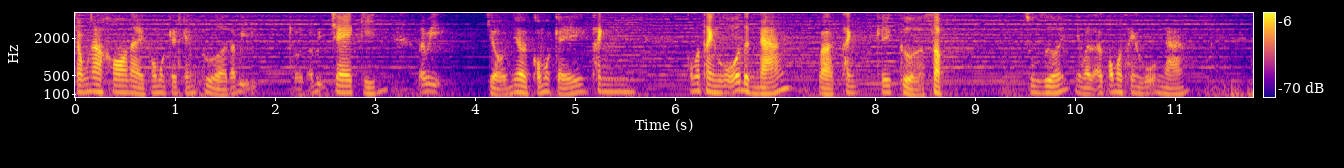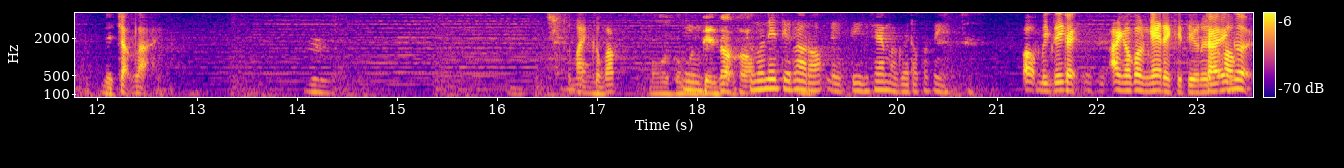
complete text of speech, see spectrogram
trong nhà kho này có một cái cánh cửa đã bị kiểu đã bị che kín đã bị kiểu như là có một cái thanh có một thanh gỗ đường ngáng và thanh cái cửa sập xuống dưới nhưng mà đã có một thanh gỗ ngáng để chặn lại. Ừ. mạnh cơ bắp mọi người có Ừ. tiến vào chúng không ta nên tiến vào đó để tìm xem ở dưới đó có gì. Ờ, bình tĩnh. Cái- anh có còn nghe được cái tiếng đấy cái không? người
